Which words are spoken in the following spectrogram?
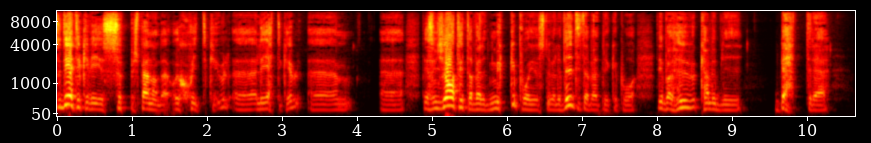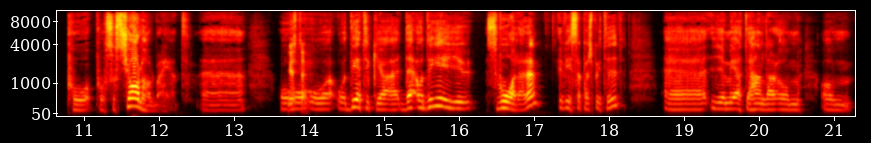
så det tycker vi är superspännande och skitkul, eh, eller jättekul. Ehm, eh, det som jag tittar väldigt mycket på just nu, eller vi tittar väldigt mycket på, det är bara hur kan vi bli bättre på, på social hållbarhet. Eh, och, det. Och, och, det tycker jag, och det är ju svårare i vissa perspektiv. I och med att det handlar om, om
